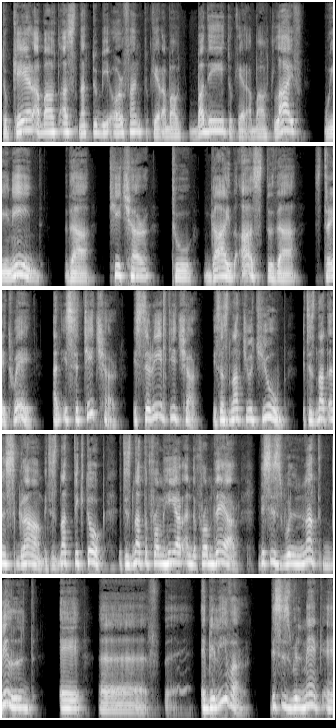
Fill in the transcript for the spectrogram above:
to care about us, not to be orphan, to care about body, to care about life, we need the teacher to guide us to the straight way. And it's a teacher, it's a real teacher. It is not YouTube, it is not Instagram, it is not TikTok, it is not from here and from there. This is will not build a uh, a believer. This is will make a,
